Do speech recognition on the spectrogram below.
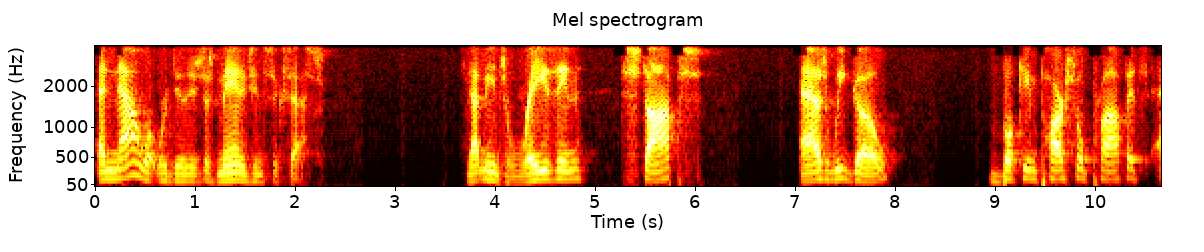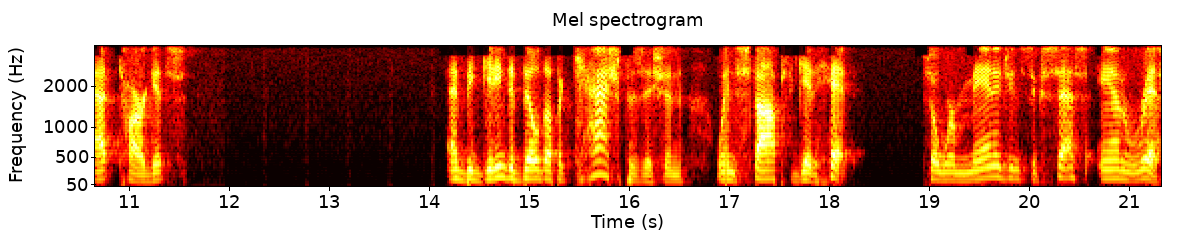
And now what we're doing is just managing success. That means raising stops as we go, booking partial profits at targets, and beginning to build up a cash position when stops get hit. So we're managing success and risk,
